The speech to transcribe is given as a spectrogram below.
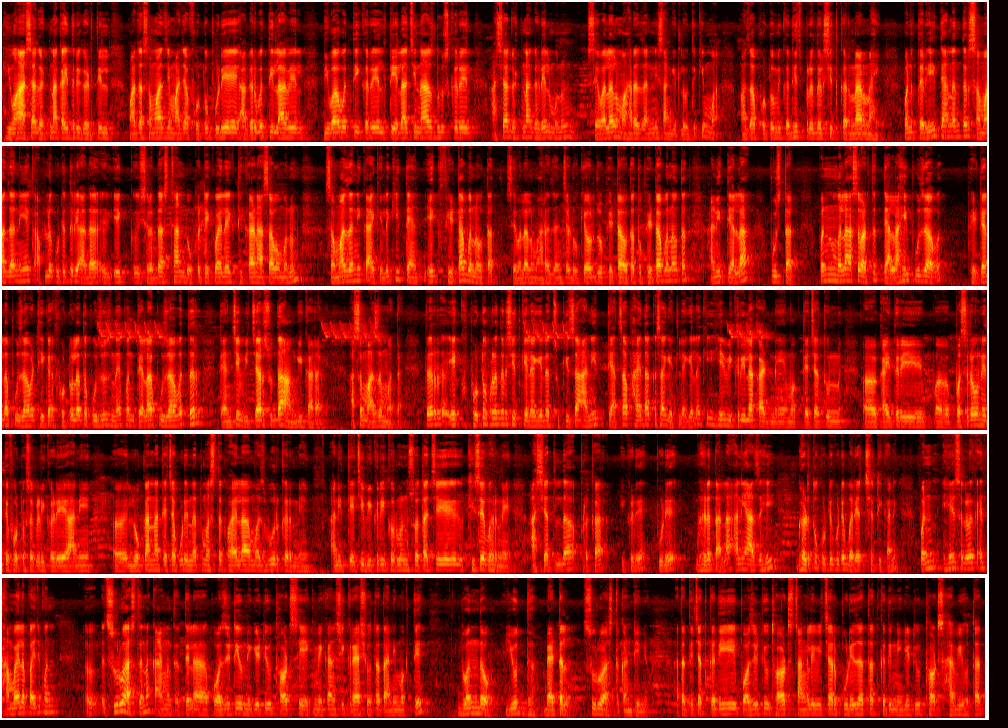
किंवा अशा घटना काहीतरी घडतील. माझा समाज माझ्या फोटो पुढे अगरबत्ती लावेल दिवाबत्ती करेल तेलाची नासधूस करेल अशा घटना घडेल म्हणून सेवालाल महाराजांनी सांगितलं होतं की मा माझा फोटो मी कधीच प्रदर्शित करणार नाही. पण तरीही त्यानंतर समाजाने एक आपलं कुठेतरी आधार एक श्रद्धास्थान डोकं टेकवायला एक ठिकाण असावं म्हणून समाजाने काय केलं की त्या एक फेटा बनवतात. सेवालाल महाराजांच्या डोक्यावर जो फेटा होता तो फेटा बनवतात आणि त्याला पूजतात. पण मला असं वाटतं त्यालाही पूजावं. फेट्याला पूजावं ठीक आहे. फोटोला तर पूजूच नाही पण त्याला पूजावं तर त्यांचे विचारसुद्धा अंगीकारावे. असं माझं मत आहे. तर एक फोटो प्रदर्शित केला गेला चुकीचा आणि त्याचा फायदा कसा घेतला गेला की हे विक्रीला काढणे मग त्याच्यातून काहीतरी प पसरवणे ते फोटो सगळीकडे आणि लोकांना त्याच्यापुढे नतमस्तक व्हायला मजबूर करणे आणि त्याची विक्री करून स्वतःचे खिसे भरणे अशातला प्रकार इकडे पुढे घडत आला आणि आजही घडतो कुठे कुठे बऱ्याचशा ठिकाणी. पण हे सगळं काही थांबायला पाहिजे पण सुरू असतं ना काय म्हणतात त्याला पॉझिटिव्ह निगेटिव्ह थॉट्स हे एकमेकांशी क्रॅश होतात आणि मग ते द्वंद्व युद्ध बॅटल सुरू असतं कंटिन्यू आता त्याच्यात कधी पॉझिटिव्ह थॉट्स चांगले विचार पुढे जातात कधी निगेटिव्ह थॉट्स हवी होतात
